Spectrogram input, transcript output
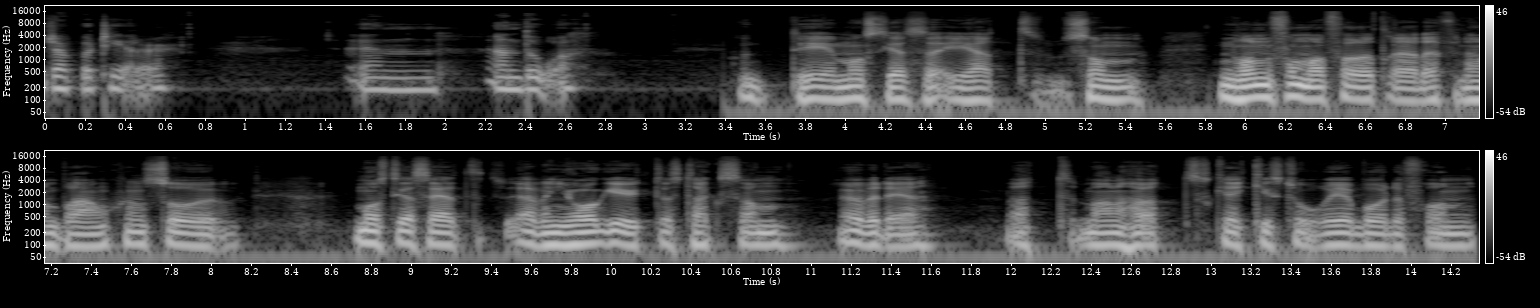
rapporterar än, än då. Det måste jag säga att som någon form av företrädare för den branschen så måste jag säga att även jag är ytterst tacksam över det. Att man har hört skräckhistorier både från,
